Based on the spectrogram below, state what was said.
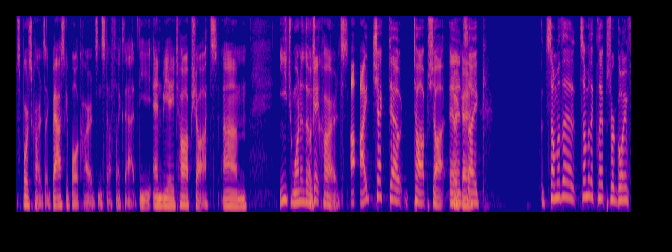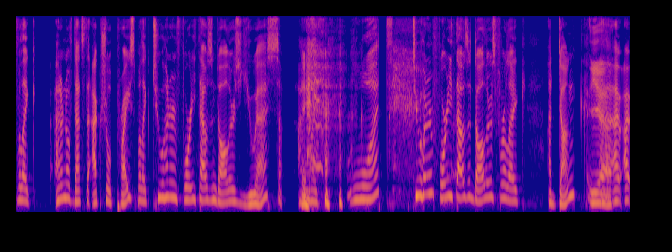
sports cards, like basketball cards and stuff like that. The NBA Top Shots. Um, each one of those Okay. cards. I, I checked out Top Shot, and it's like some of the some of the clips were going for like I don't know if that's the actual price, but like two hundred forty thousand dollars US. I'm like, what? Two hundred forty thousand dollars for like a dunk? Yeah. Uh, I, I,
